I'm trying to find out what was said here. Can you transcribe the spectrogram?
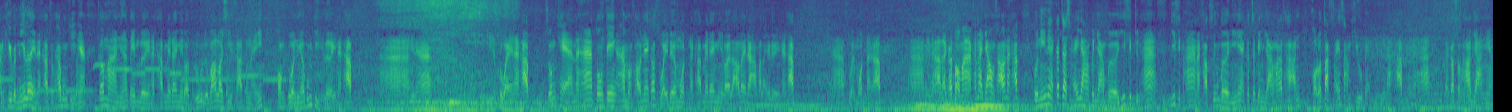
3คิวแบบนี้เลยนะครับสภาพมุ้งกี่เนี่ยก็มาเนื้อเต็มเลยนะครับไม่ได้มีรอยทะลุหรือว่ารอยฉีกขาดตรงไหนของตัวเนื้อบุ้งกี่เลยนะครับอ่านี่นะบุ้งกี่สวยนะครับ ช่วงแขนนะฮะตรงเตงอาร์มของเขาเนี่ยก็สวยเดิมหมดนะครับ ไม่ได้มีรอยร้าวรอยดามอะไรเลยนะครับนะสวยหมดนะครับอ่านี่นะแล้วก็ต่อมาขนาดยาวของเขานะครับ ตัวนี้เนี่ยก็จะใช้ยางเป็นยางเบอร์ 20.5 25 นะครับ ซึ่งเบอร์นี้เนี่ยก็จะเป็นยางมาตรฐานของรถตักไซส์ 3 คิวแบบนี้นะครับเนี่ยนะฮะแล้วก็สภาพยางเนี่ย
